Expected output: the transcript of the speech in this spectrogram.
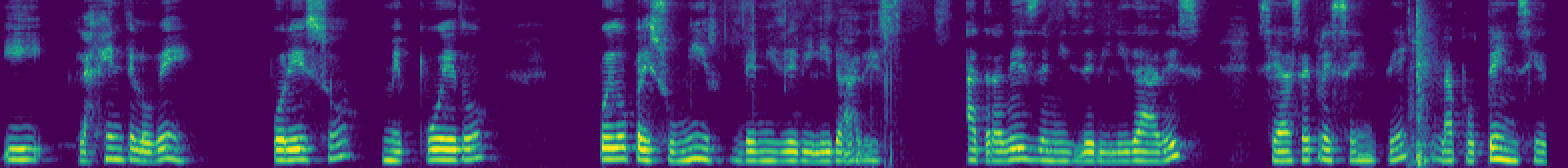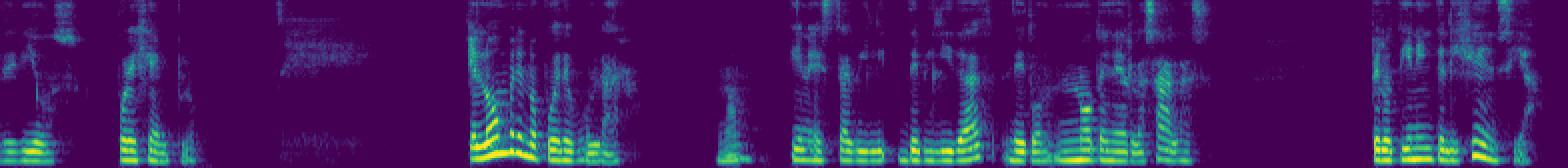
y la gente lo ve. Por eso me puedo puedo presumir de mis debilidades. A través de mis debilidades se hace presente la potencia de Dios. Por ejemplo, el hombre no puede volar, ¿no? Tiene esta debilidad de no tener las alas, pero tiene inteligencia.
